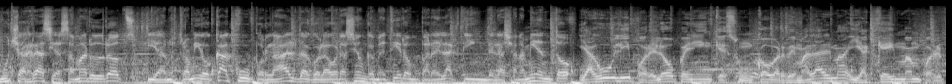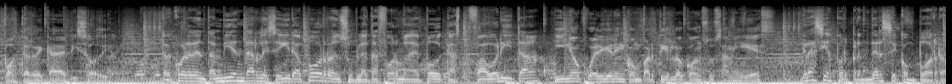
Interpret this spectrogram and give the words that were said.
Muchas gracias a Maru Drots y a nuestro amigo Kaku por la alta colaboración que metieron para el acting del allanamiento. Y a Gully por el opening, que es un cover de Malalma, y a Cayman por el póster de cada episodio. Recuerden también darle seguir a Porro en su plataforma de podcast favorita. Y no cuelguen en compartirlo con sus amigues. Gracias por prenderse con Porro.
